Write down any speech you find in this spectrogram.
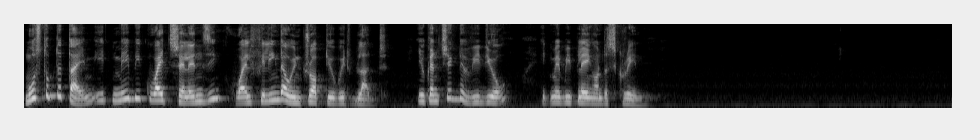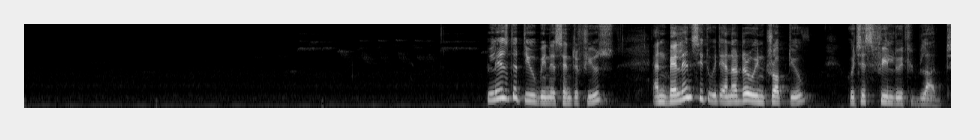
Most of the time, it may be quite challenging while filling the Wintrobe tube with blood. You can check the video, it may be playing on the screen. Place the tube in a centrifuge and balance it with another Wintrobe tube which is filled with blood.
